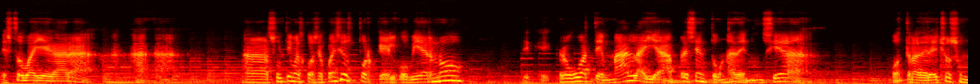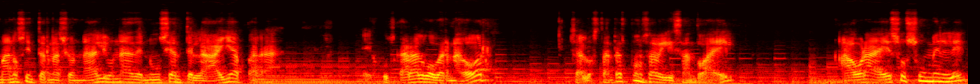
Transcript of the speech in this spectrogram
esto va a llegar a, las últimas consecuencias porque el gobierno, creo Guatemala ya presentó una denuncia contra derechos humanos internacional y una denuncia ante la Haya para eh, juzgar al gobernador. O sea, lo están responsabilizando a él. Ahora a eso súmenle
